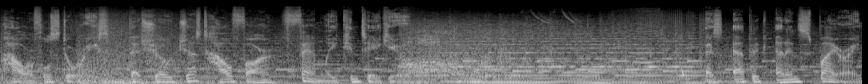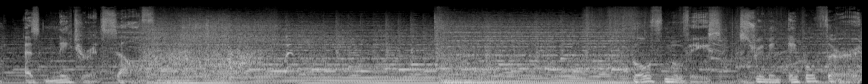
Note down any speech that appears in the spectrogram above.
powerful stories that show just how far family can take you. As epic and inspiring as nature itself. Both movies streaming April 3rd.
